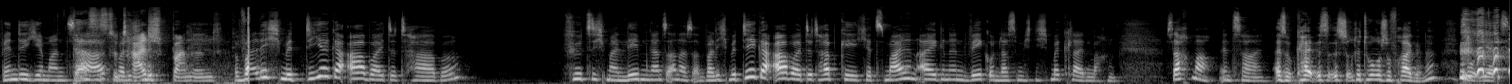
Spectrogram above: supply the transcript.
wenn dir jemand sagt, weil mit, spannend, weil ich mit dir gearbeitet habe, fühlt sich mein Leben ganz anders an. Weil ich mit dir gearbeitet habe, gehe ich jetzt meinen eigenen Weg und lasse mich nicht mehr klein machen. Sag mal in Zahlen. Also, es ist eine rhetorische Frage, ne? So, jetzt.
